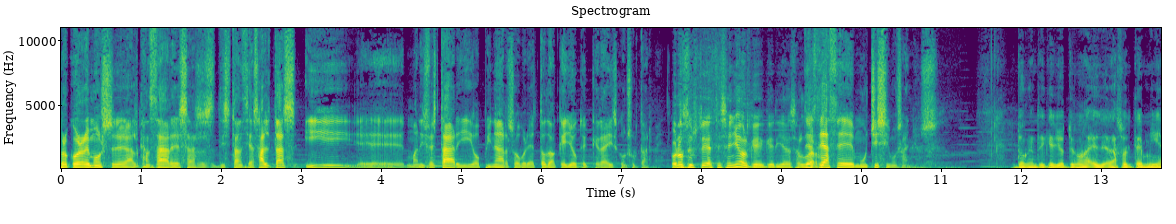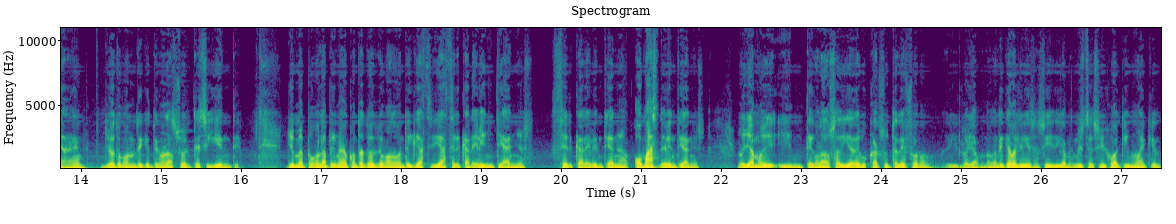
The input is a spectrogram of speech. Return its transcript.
procuraremos eh, alcanzar esas distancias altas y eh, manifestar y opinar sobre todo aquello que queráis consultarme. ¿Conoce usted a este señor que quería saludar? Desde hace muchísimos años. Don Enrique, yo tengo la, suerte es mía, ¿eh? Yo con Enrique tengo la suerte siguiente. Yo me pongo la primera contacto que tengo con Don Enrique hace ya cerca de 20 años, cerca de 20 años, o más de 20 años, lo llamo y, tengo la osadía de buscar su teléfono y lo llamo. Don Enrique Valdivieso, sí, dígame, usted, soy Joaquín Muekel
